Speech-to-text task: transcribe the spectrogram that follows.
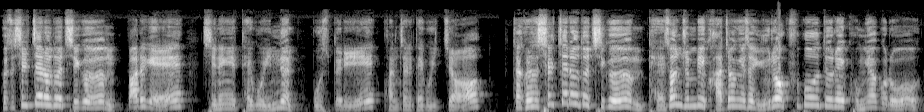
그래서 실제로도 지금 빠르게 진행이 되고 있는 모습들이 관찰이 되고 있죠. 자, 그래서 실제로도 지금 대선 준비 과정에서 유력 후보들의 공약으로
